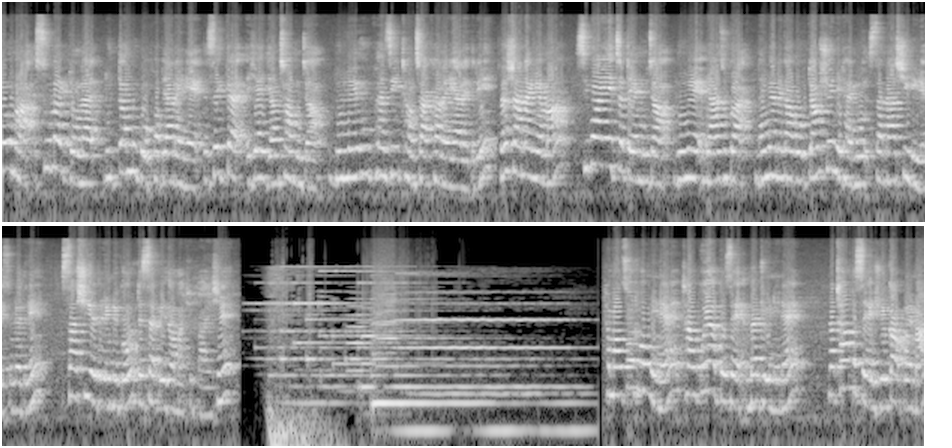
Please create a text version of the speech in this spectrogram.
ရုတ်မှာအစုလိုက်ပြုံလိုက်လူတက်မှုကိုဖော်ပြနိုင်တဲ့တစိတ်ကအရက်ရောင်းချမှုကြောင့်လူလေးဦးဖမ်းဆီးထောင်ချခံရတဲ့သတင်းရုရှားနိုင်ငံမှာစီးပွားရေးကျပ်တဲမှုကြောင့်လူငယ်အများစုကနိုင်ငံတကာကိုပြောင်းရွှေ့နေထိုင်မှုဆန္ဒရှိနေတယ်ဆိုတဲ့သတင်းအစရှိတဲ့သတင်းတွေကိုတက်ဆက်ပေးသွားမှာဖြစ်ပါတယ်ရှင်ထမောင်စိုးထုံးအနေနဲ့1990အမတ်တွေအနေနဲ့ 2020ရွေးကောက်ပွဲမှာ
